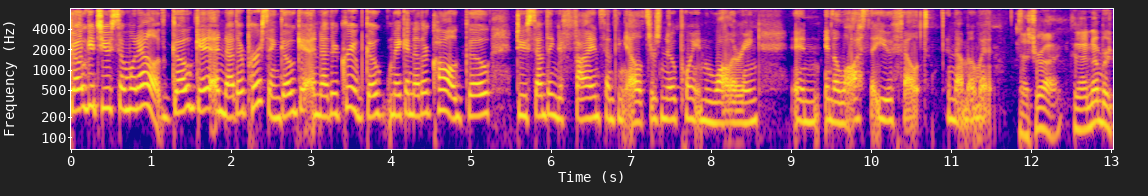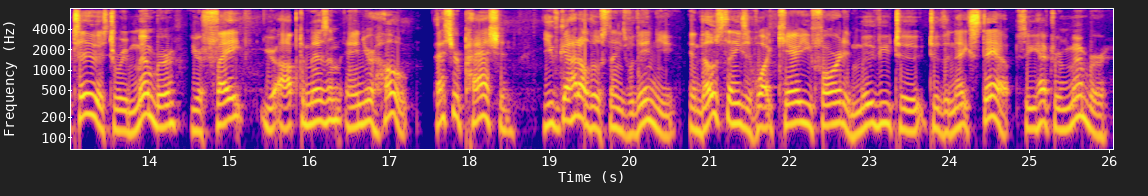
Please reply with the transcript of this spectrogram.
Go get you someone else. Go get another person. Go get another group. Go make another call. Go do something to find something else. There's no point in wallowing in in a loss that you have felt in that moment." That's right. And number two is to remember your faith, your optimism, and your hope. That's your passion. You've got all those things within you. And those things are what carry you forward and move you to, to the next step. So you have to remember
